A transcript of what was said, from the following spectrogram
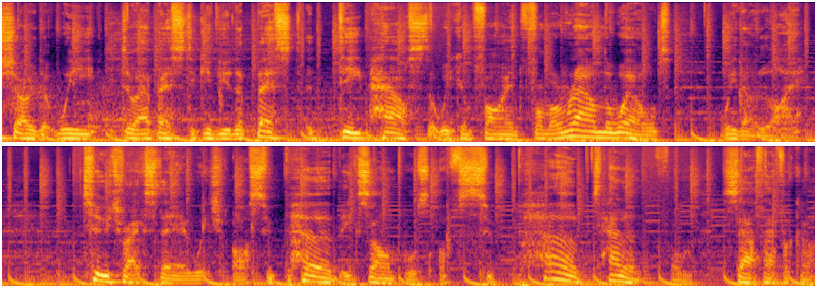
Show that we do our best to give you the best deep house that we can find from around the world, we don't lie. Two tracks there which are superb examples of superb talent from South Africa.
